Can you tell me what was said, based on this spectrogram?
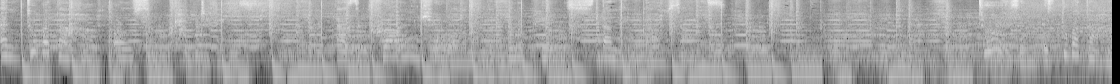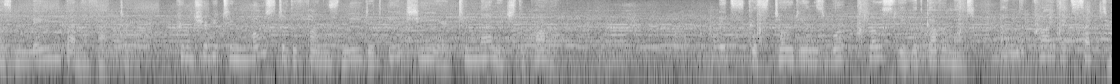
And Tubbataha also captivates as the crown jewel among the Philippines' stunning dive sites. Tourism is Tubbataha's main benefactor, contributing most of the funds needed each year to manage the park. Its custodians work closely with government and the private sector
